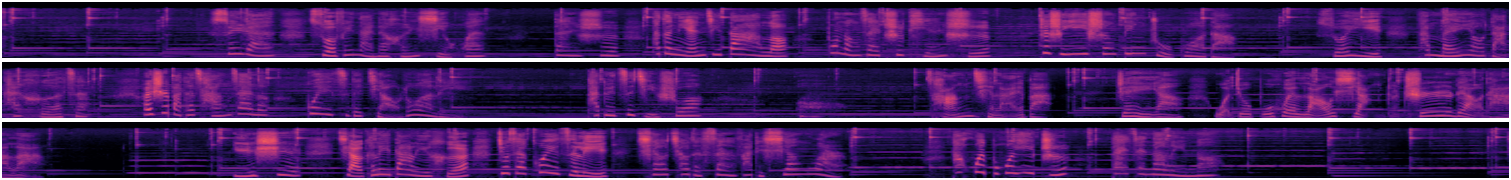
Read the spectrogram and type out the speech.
虽然索菲奶奶很喜欢。但是她的年纪大了，不能再吃甜食，这是医生叮嘱过的，所以她没有打开盒子，而是把它藏在了柜子的角落里。他对自己说：“哦，藏起来吧，这样我就不会老想着吃掉它啦。”于是，巧克力大礼盒就在柜子里悄悄地散发着香味儿。它会不会一直待在那里呢？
